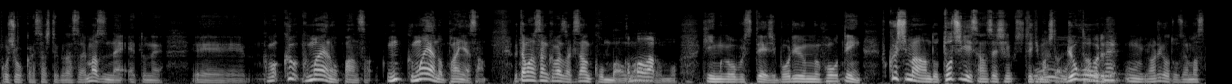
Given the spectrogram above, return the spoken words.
ご紹介させてください。まずね、えっとね、えー、くま、く、熊屋のパンさん、ん？熊屋のパン屋さん。歌丸さん、熊崎さん、こんばんは。こんばんはどうもキングオブステージ、ボリューム14、福島栃木参戦ししてきました。両方ね、うん、ありがとうございます。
